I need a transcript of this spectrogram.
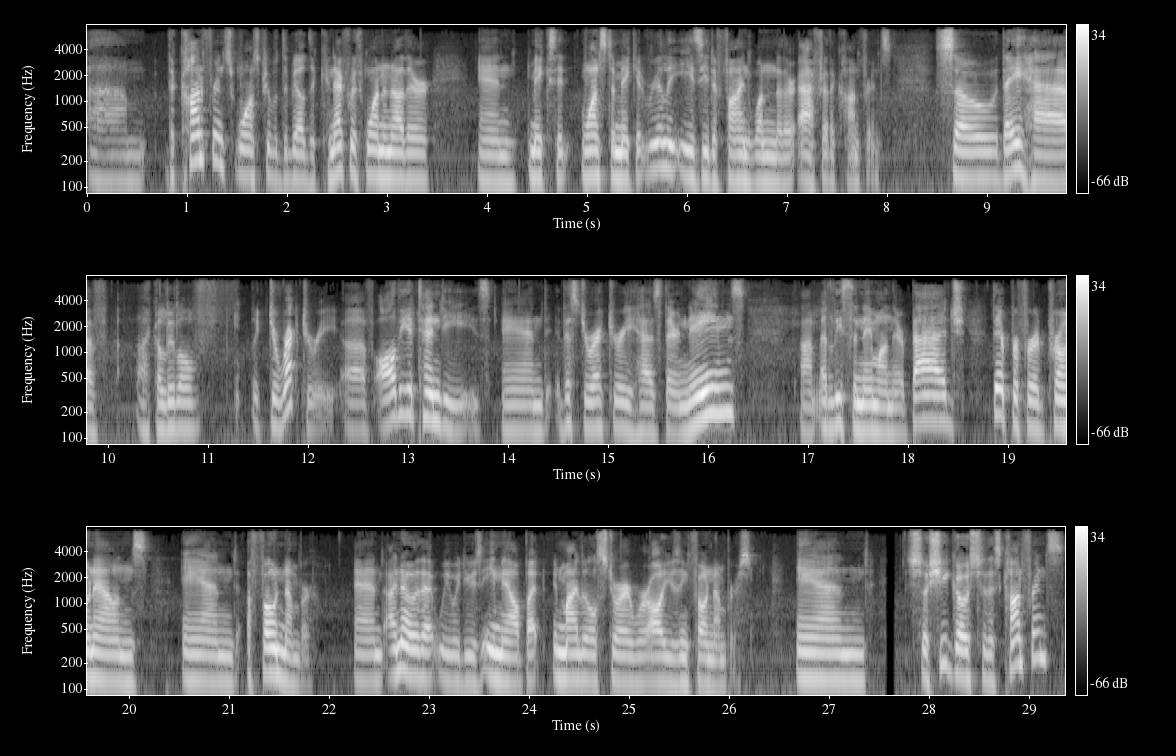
um, the conference wants people to be able to connect with one another and makes it wants to make it really easy to find one another after the conference. So they have like a little like directory of all the attendees, and this directory has their names, um, at least the name on their badge, their preferred pronouns, and a phone number And I know that we would use email, but in my little story, we're all using phone numbers. And so she goes to this conference,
